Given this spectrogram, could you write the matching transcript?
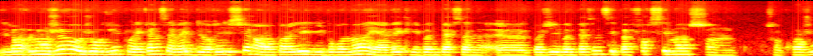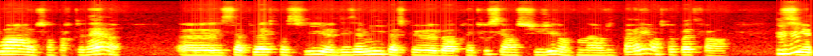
l'enjeu aujourd'hui pour les femmes, ça va être de réussir à en parler librement et avec les bonnes personnes. Euh, quand je dis les bonnes personnes, c'est pas forcément son, son conjoint ou son partenaire. Euh, ça peut être aussi euh, des amis parce que bah, après tout, c'est un sujet dont on a envie de parler entre potes. Enfin, mm-hmm. si, euh,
